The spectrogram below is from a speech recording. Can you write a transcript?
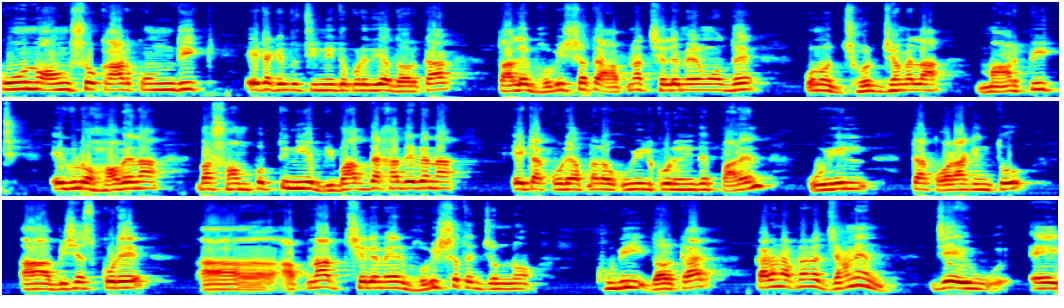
কোন অংশ কার কোন দিক, এটা কিন্তু চিহ্নিত করে দেওয়া দরকার। তাহলে ভবিষ্যতে আপনার ছেলে মেয়ের মধ্যে কোনো ঝোট ঝামেলা, মারপিট এগুলো হবে না বা সম্পত্তি নিয়ে বিবাদ দেখা দেবে না। এটা করে আপনারা উইল করে নিতে পারেন। উইলটা করা কিন্তু বিশেষ করে আপনার ছেলে মেয়ের ভবিষ্যতের জন্য খুবই দরকার। কারণ আপনারা জানেন যে এই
